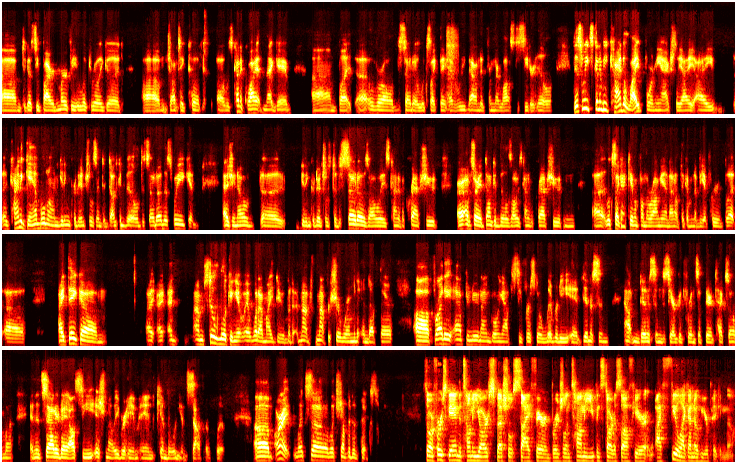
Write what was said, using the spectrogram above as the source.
Um, to go see Byron Murphy, who looked really good. Um, Johntay Cook uh, was kind of quiet in that game, um, but uh, overall, DeSoto looks like they have rebounded from their loss to Cedar Hill. This week's going to be kind of light for me, actually. I, I, I kind of gambled on getting credentials into Duncanville, DeSoto this week, and as you know, uh, getting credentials to DeSoto is always kind of a crapshoot. Or I'm sorry, Duncanville is always kind of a crapshoot, and uh, it looks like I came up on the wrong end. I don't think I'm going to be approved, but uh, I think um, I, I, I am still looking at, at, what I might do, but not not for sure where I'm going to end up there. Uh, Friday afternoon, I'm going out to see Frisco Liberty at Denison, out in Denison to see our good friends up there in Texoma, and then Saturday I'll see Ishmael Ibrahim and Kimball against South Oak Cliff. Um, all right, let's uh, let's jump into the picks. So our first game, the Tommy Yar Special, Cy Fair and Bridgeland. Tommy, you can start us off here. I feel like I know who you're picking though.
